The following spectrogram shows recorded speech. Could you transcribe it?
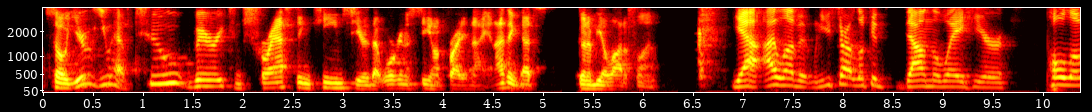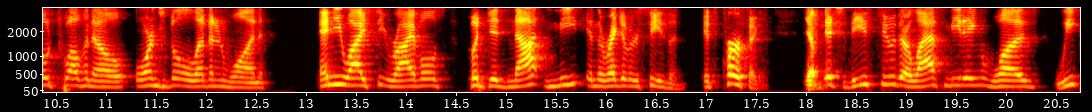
So you you have two very contrasting teams here that we're going to see on Friday night, and I think that's going to be a lot of fun. Yeah, I love it. When you start looking down the way here, Polo 12 and 0, Orangeville 11 and 1, NUIC rivals, but did not meet in the regular season. It's perfect. Yep. Mitch, these two, their last meeting was week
